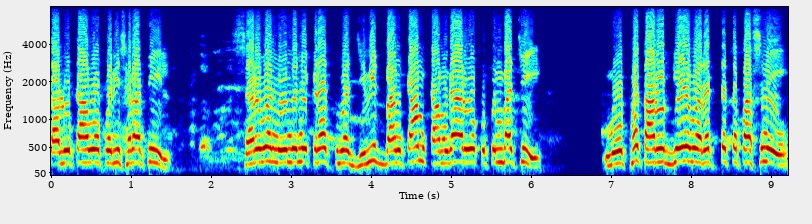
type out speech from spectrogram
तालुका व परिसरातील सर्व नोंदणीकृत व जीवित बांधकाम कामगार व कुटुंबाची मोफत आरोग्य व रक्त तपासणी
